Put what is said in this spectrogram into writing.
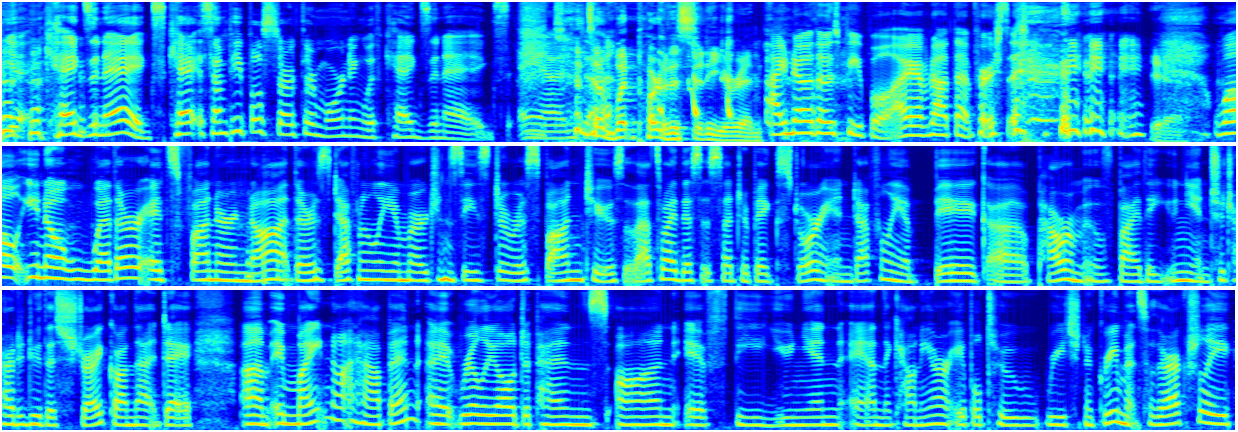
Yeah, kegs and eggs. Ke- some people start their morning with kegs and eggs, and Depends on what part of the city you're in. I know those people. I am not that person. Yeah. Well, you know, whether it's fun or not, there's definitely emergencies to respond to. So that's why this is such a big story and definitely a big uh, power move by the union to try to do this strike on that day. Um, it might not happen. It really all depends on if the union and the county are able to reach an agreement. So they're actually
